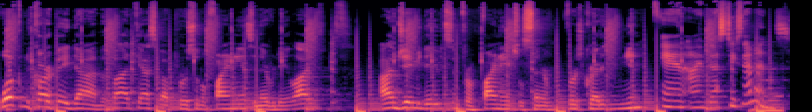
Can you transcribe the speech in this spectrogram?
Welcome to Carpe Dime, a podcast about personal finance and everyday life. I'm Jamie Davidson from Financial Center First Credit Union. And I'm Dusty Simmons.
